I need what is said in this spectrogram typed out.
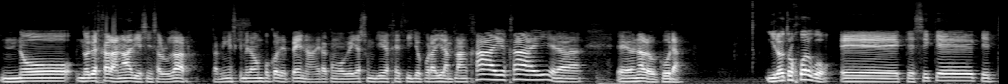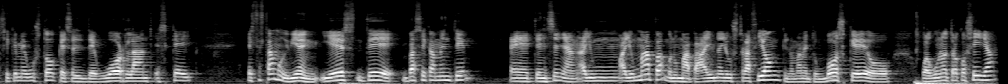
no, no dejar a nadie sin saludar. También es que me daba un poco de pena. Era como veías un viejecillo por ahí, era en plan, hi, hi. Era, una locura. Y el otro juego eh, que, sí que, sí que me gustó, que es el de Warland Escape, este está muy bien. Y es de, básicamente, eh, te enseñan, hay un, hay un mapa, bueno, un mapa, hay una ilustración, que normalmente un bosque o, alguna otra cosilla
